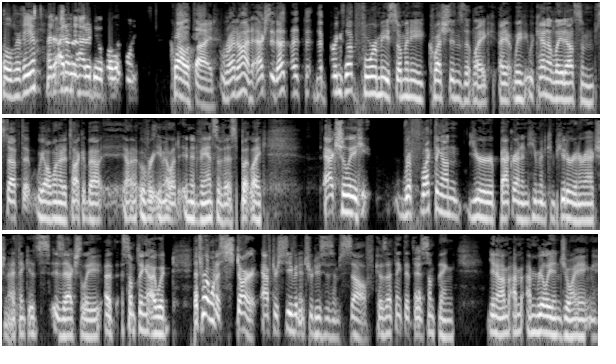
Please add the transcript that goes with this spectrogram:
overview. I, I don't know how to do a bullet point. Qualified. Right on. Actually, that, that, that brings up for me so many questions that like, I, we, we kind of laid out some stuff that we all wanted to talk about uh, over email in advance of this, but like actually reflecting on your background in human computer interaction, I think is, is actually uh, something I would, that's where I want to start after Stephen introduces himself. Cause I think that there's something, you know, I'm, I'm, I'm really enjoying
